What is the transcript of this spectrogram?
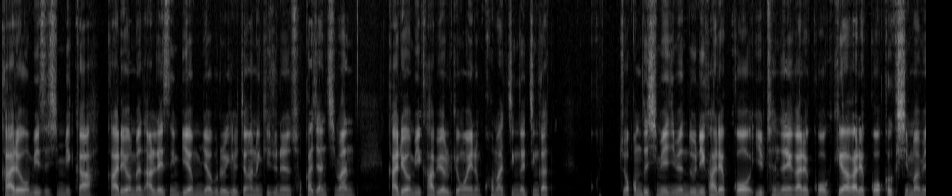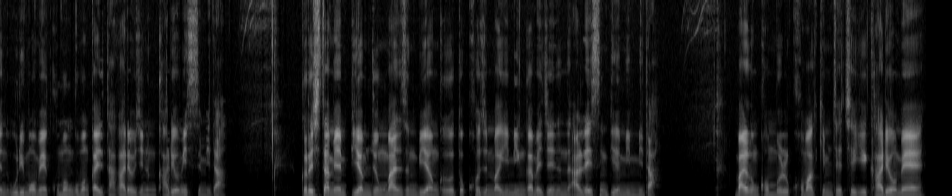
가려움이 있으십니까? 가려우면 알레르기 비염 여부를 결정하는 기준에는 속하지 않지만 가려움이 가벼울 경우에는 코만 찡긋찡긋 코- 조금 더 심해지면 눈이 가렵고 입천장이 가렵고 귀가 가렵고 극심하면 우리 몸의 구멍구멍까지 다 가려워지는 가려움이 있습니다. 그러시다면 비염 중 만성 비염 그것도 코점막이 민감해지는 알레르기 비염입니다. 맑은 콧물, 코막힘, 재채기, 가려움의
